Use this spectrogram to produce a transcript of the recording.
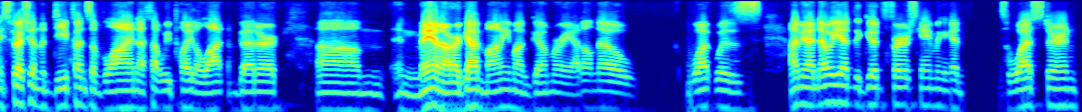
especially on the defensive line. I thought we played a lot better. Um, and man, our guy Monty Montgomery, I don't know what was. I mean, I know he had the good first game against Western.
